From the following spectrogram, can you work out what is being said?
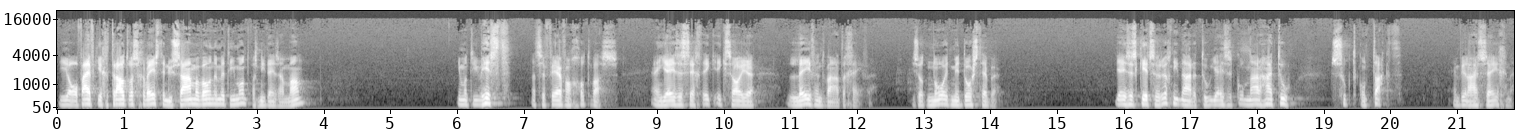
Die al vijf keer getrouwd was geweest en nu samenwoonde met iemand. Was niet eens een man. Iemand die wist dat ze ver van God was. En Jezus zegt, ik, ik zal je levend water geven. Je zult nooit meer dorst hebben. Jezus keert zijn rug niet naar haar toe. Jezus komt naar haar toe. Zoekt contact. En wil haar zegenen.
